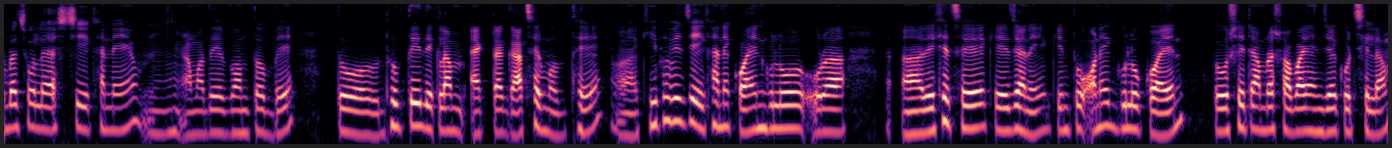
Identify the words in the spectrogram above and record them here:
আমরা চলে আসছি এখানে আমাদের গন্তব্যে। তো ঢুকতেই দেখলাম একটা গাছের মধ্যে কীভাবে যে এখানে কয়েনগুলো ওরা রেখেছে, কে জানে, কিন্তু অনেকগুলো কয়েন, তো সেটা আমরা সবাই এনজয় করছিলাম।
